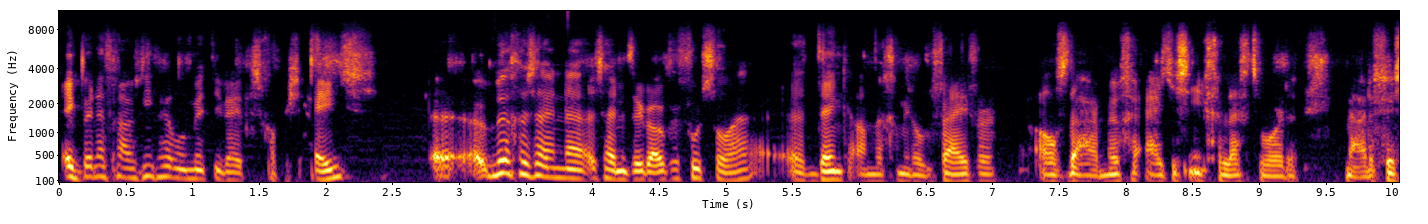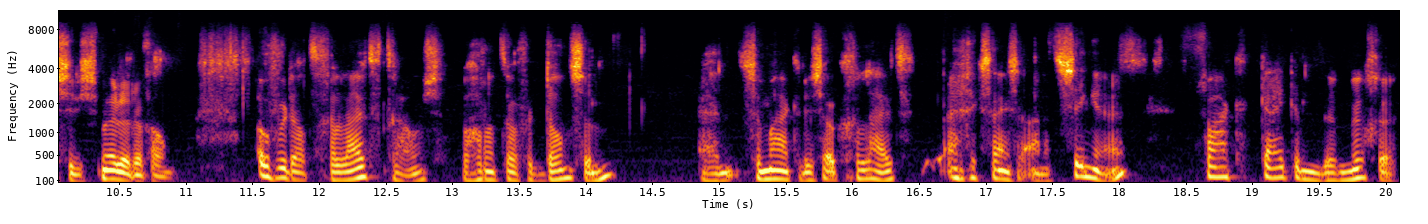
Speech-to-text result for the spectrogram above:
Ik ben het trouwens niet helemaal met die wetenschappers eens. Eh, muggen zijn, eh, zijn natuurlijk ook weer voedsel. Hè? Eh, denk aan de gemiddelde vijver. Als daar muggen-eitjes in gelegd worden. Nou, de vissen die smullen ervan. Over dat geluid trouwens. We hadden het over dansen. En ze maken dus ook geluid. Eigenlijk zijn ze aan het zingen. Vaak kijken de muggen,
